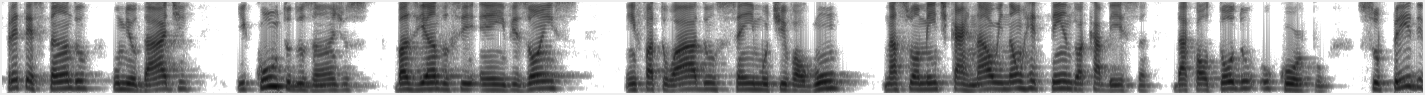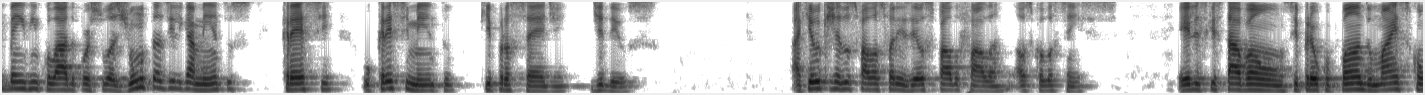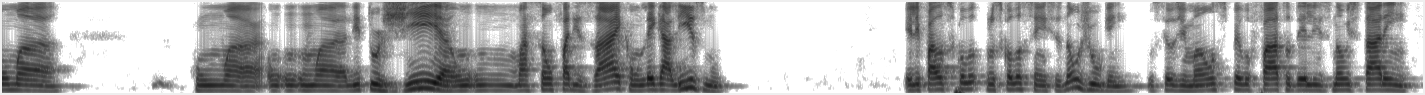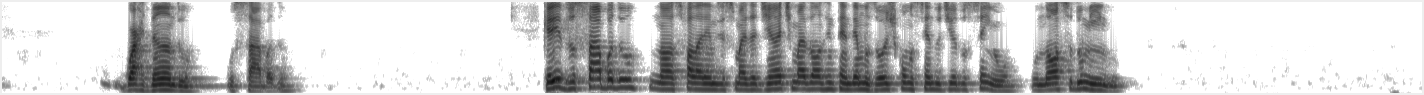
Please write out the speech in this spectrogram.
pretextando humildade e culto dos anjos, baseando-se em visões, enfatuado, sem motivo algum, na sua mente carnal e não retendo a cabeça, da qual todo o corpo, suprido e bem vinculado por suas juntas e ligamentos, cresce o crescimento que procede de Deus. Aquilo que Jesus fala aos fariseus, Paulo fala aos colossenses. Eles que estavam se preocupando mais com uma, com uma, uma liturgia, uma ação farisaica, um legalismo, ele fala para os colossenses: não julguem os seus irmãos pelo fato deles não estarem guardando o sábado. Queridos, o sábado, nós falaremos isso mais adiante, mas nós entendemos hoje como sendo o dia do Senhor, o nosso domingo.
